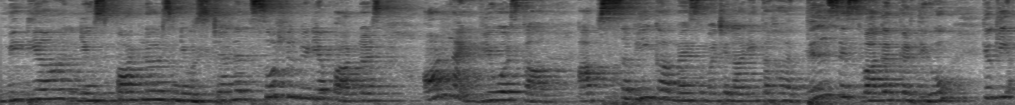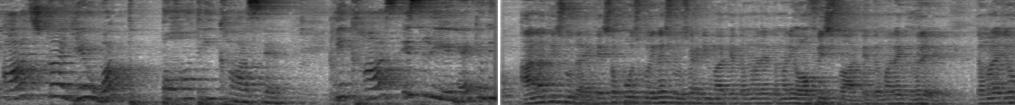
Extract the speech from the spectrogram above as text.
media news partners news channel social media partners online viewers का आप सभी का मैं सुमन चिलानी तह दिल से स्वागत करती हूँ क्योंकि आज का ये वक्त बहुत ही खास है ये खास इसलिए है क्योंकि આનાથી શું થાય કે સપોઝ કોઈને સોસાયટીમાં કે તમારે તમારી ઓફિસમાં કે તમારે ઘરે તમારે જો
